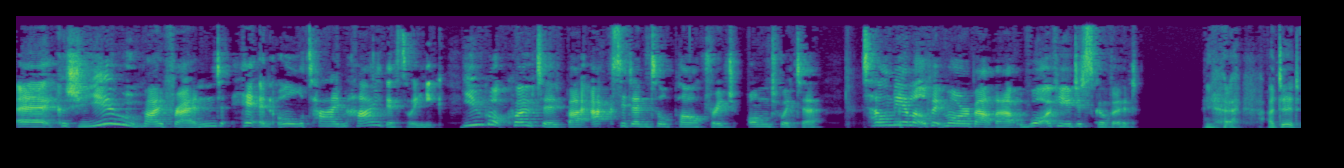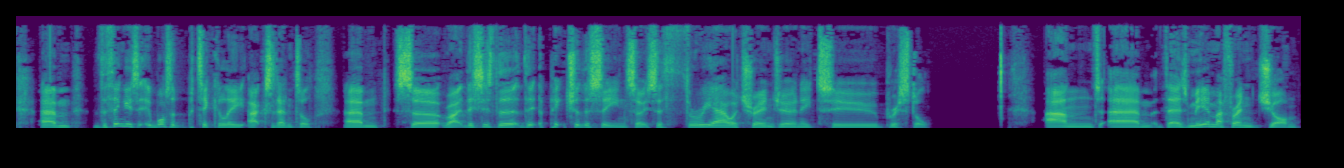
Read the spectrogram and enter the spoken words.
Because you, my friend, hit an all time high this week. You got quoted by Accidental Partridge on Twitter. Tell me a little bit more about that. What have you discovered? Yeah, I did. Um, the thing is, it wasn't particularly accidental. Um, so, right, this is the, the picture of the scene. So it's a three hour train journey to Bristol. And um, there's me and my friend John.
